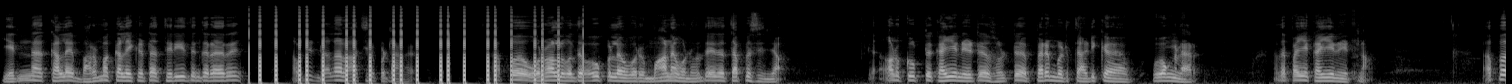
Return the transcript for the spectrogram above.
என்ன கலை மர்மக்கலை கேட்டால் தெரியுதுங்கிறாரு. அப்படின்னு எல்லாரும் ஆச்சரியப்பட்டாங்க. அப்போ ஒரு நாள் வந்து வகுப்பில் ஒரு மாணவன் வந்து இதை தப்பு செஞ்சான். அவனை கூப்பிட்டு கையை நீட்டு சொல்லிட்டு பெரம்பெடுத்து அடிக்க ஓங்கினார். அந்த பையன் கையை நீட்டினான். அப்போ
